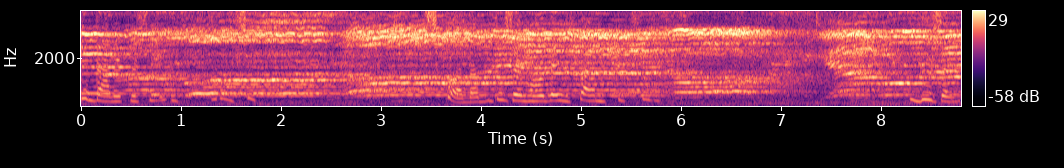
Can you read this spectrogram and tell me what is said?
Недалеко жив. Хороший. Шкода, дуже молодий сам пішов. Дуже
